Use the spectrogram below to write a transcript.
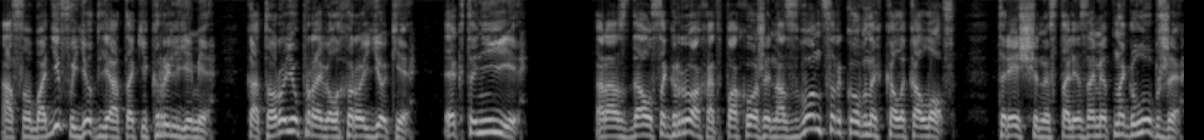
освободив ее для атаки крыльями, которую провел Хоройоки, Эктонии. Раздался грохот, похожий на звон церковных колоколов. Трещины стали заметно глубже,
